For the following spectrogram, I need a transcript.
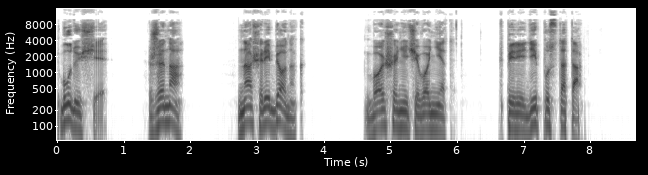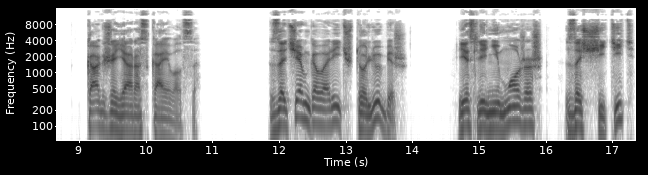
Будущее. Жена. Наш ребенок. Больше ничего нет. Впереди пустота. Как же я раскаивался. Зачем говорить, что любишь, если не можешь защитить?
